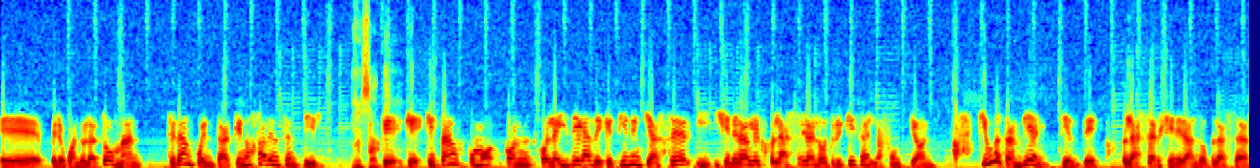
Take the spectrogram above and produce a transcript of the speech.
Eh, pero cuando la toman se dan cuenta que no saben sentir, Exacto. que, que, que están como con, con la idea de que tienen que hacer y, y generarle placer al otro y que esa es la función. Que uno también siente placer generando placer,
